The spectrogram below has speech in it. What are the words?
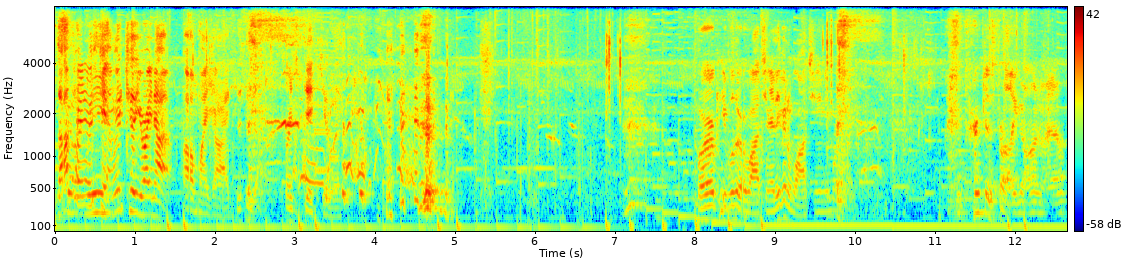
Stop So trying to escape. I'm gonna kill you right now. Oh my god, this is ridiculous. Poor people who are watching. Are they even watching anymore? Perk is probably gone by now.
